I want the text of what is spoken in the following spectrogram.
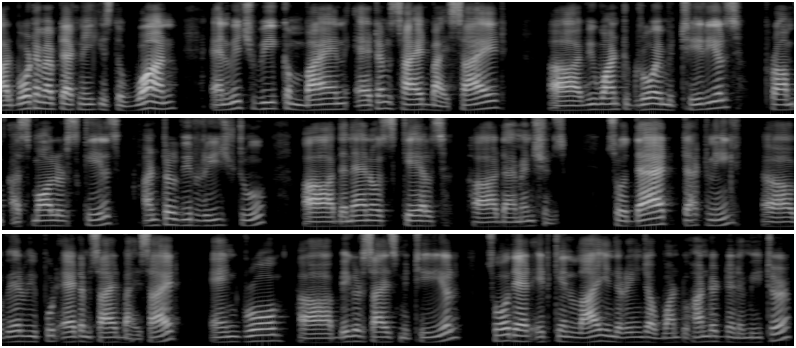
or bottom up technique is the one in which we combine atoms side by side. Uh, we want to grow materials from a smaller scales until we reach to uh, the nanoscales uh, dimensions. So that technique uh, where we put atoms side by side and grow uh, bigger size material so that it can lie in the range of 1 to 100 nanometer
